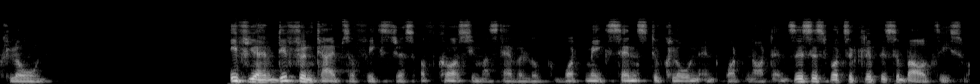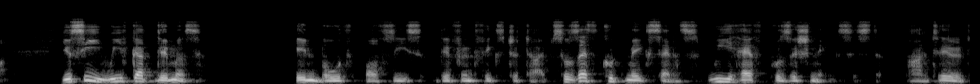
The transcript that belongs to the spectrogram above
Clone. If you have different types of fixtures, of course, you must have a look what makes sense to clone and what not. And this is what the clip is about, this one. You see, we've got dimmers in both of these different fixture types. So that could make sense. We have positioning system. Pan tilt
